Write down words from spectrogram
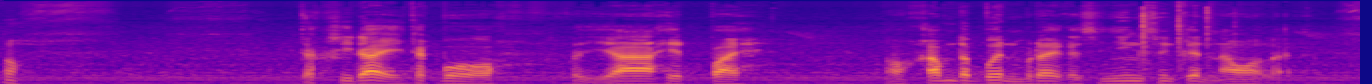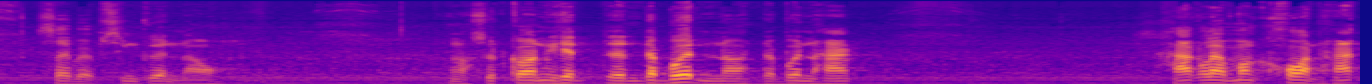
เนาะจักสีได้จักบ่ระยาเห็ดไปเนาะคำดับเบิลบ่ได้ก็สิยิงซิงเกิลเอาแหละใส่แบบซิงเกิลเอาเนาะสุดก่อนก็เห็ดดับเบิลเนาะดับเบิลฮักฮักแล้วมันคอนฮัก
